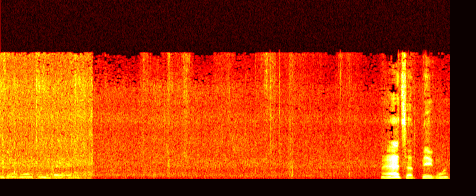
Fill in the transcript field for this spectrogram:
We don't run from the bear anyway. That's a big one.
